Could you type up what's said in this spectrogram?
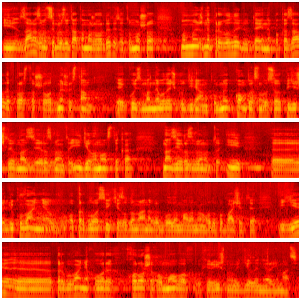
І зараз ми цим результатом можу гордитися, тому що ну ми ж не привели людей, не показали просто, що от ми щось там якусь невеличку ділянку. Ми комплексно до цього підійшли. В нас є розвинута і діагностика, в нас є розвинуто і е, лікування в оперблосі, які за до мене ви були, мали нагоду побачити. І є е, перебування хворих в хороших умовах у хірургічному відділенні реанімації.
